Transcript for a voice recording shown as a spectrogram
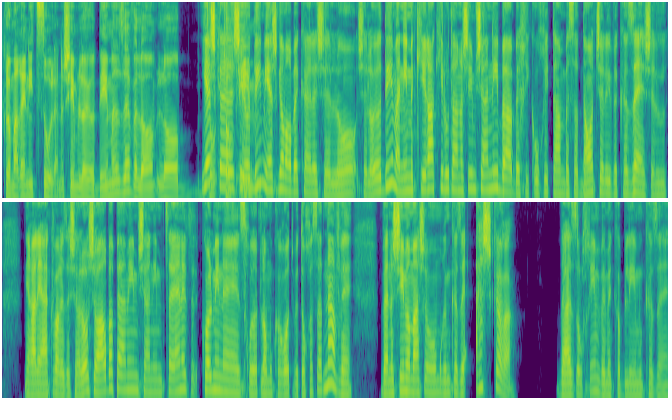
כלומר, אין ניצול, אנשים לא יודעים על זה ולא לא יש ת- כאלה תובעים. שיודעים, יש גם הרבה כאלה שלא, שלא יודעים. אני מכירה כאילו את האנשים שאני באה בחיכוך איתם בסדנאות שלי וכזה, של נראה לי היה כבר איזה שלוש או ארבע פעמים שאני מציינת כל מיני זכויות לא מוכרות בתוך הסדנה, ו, ואנשים ממש אומרים כזה, אשכרה. ואז הולכים ומקבלים כזה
